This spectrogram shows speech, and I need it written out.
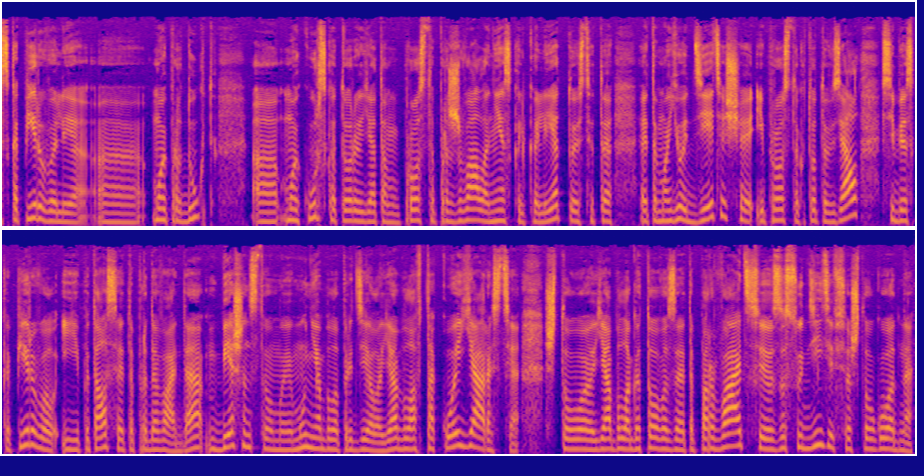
скопировали э, мой продукт, э, мой курс, который я там просто проживала несколько лет. То есть это, это мое детище, и просто кто-то взял, себе скопировал и пытался это продавать. Да? Бешенства моему не было предела. Я была в такой ярости, что я была готова за это порвать, засудить и все что угодно.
